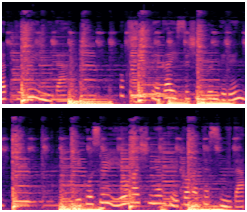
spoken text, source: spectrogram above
마을 앞 부두입니다. 혹시 배가 있으신 분들은 이곳을 이용하시면 될 것 같았습니다.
